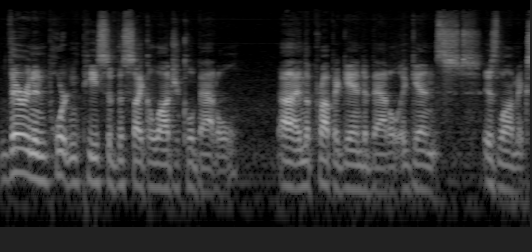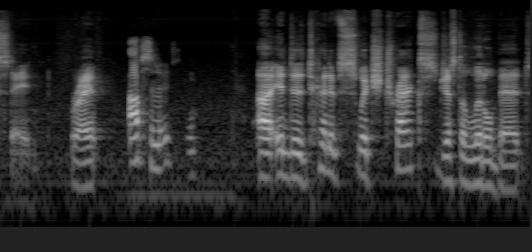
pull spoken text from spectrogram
they're an important piece of the psychological battle uh, and the propaganda battle against Islamic State, right? Absolutely. Uh, and to, to kind of switch tracks just a little bit,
